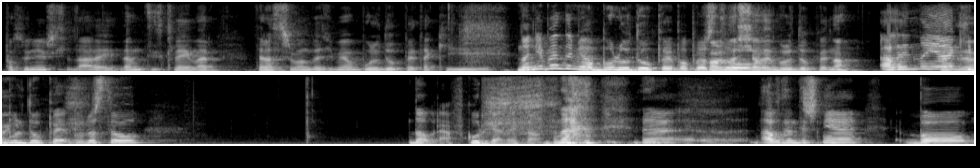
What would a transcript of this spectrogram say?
posuniesz się dalej, dam disclaimer. Teraz Szymon będzie miał ból dupy, taki No nie będę miał bólu dupy, po prostu... wolnościowy ból dupy, no. Ale no jaki Kontynuuj. ból dupy? Po prostu... Dobra, wkurwia mnie to. No, e, e, autentycznie, bo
